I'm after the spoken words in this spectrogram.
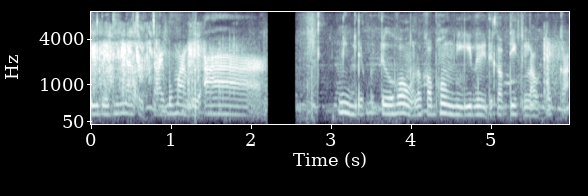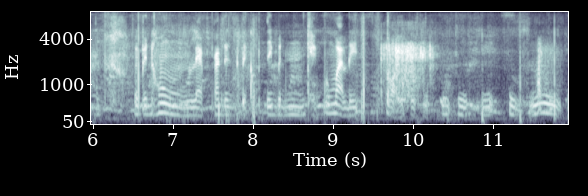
ดีเลยที่น่าสนใจมากๆเลยอ่านี่เด็กมาเจอห้องแล้วครับห้องนี้เลยนะครับที่เราต้องการมันเป็นห้องแลบอันหนึ่งแต่กับตีเป็นแข็งมากๆเลยต่อยโอ้โหโอ้โหโอ้โห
